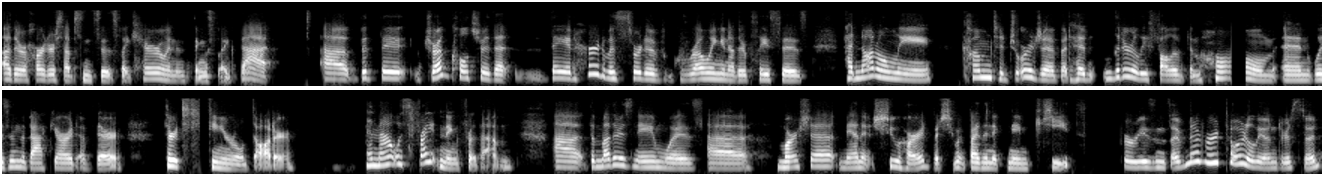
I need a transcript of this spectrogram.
other harder substances like heroin and things like that. Uh, but the drug culture that they had heard was sort of growing in other places had not only come to Georgia, but had literally followed them home and was in the backyard of their 13 year old daughter. And that was frightening for them. Uh, the mother's name was uh, Marsha Manatt Schuchard, but she went by the nickname Keith for reasons I've never totally understood.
